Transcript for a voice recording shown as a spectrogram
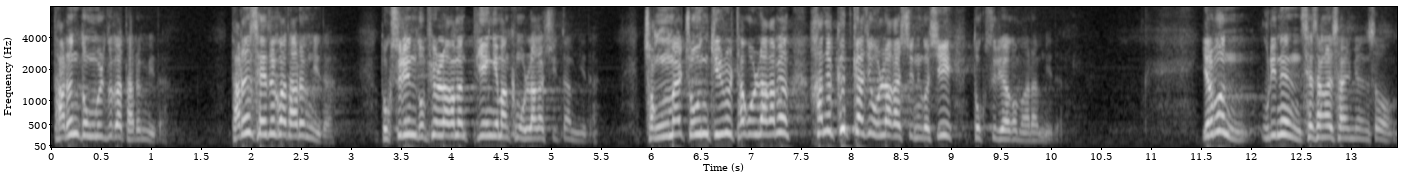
다른 동물들과 다릅니다. 다른 새들과 다릅니다. 독수리는 높이 올라가면 비행기만큼 올라갈 수 있답니다. 정말 좋은 기류를 타고 올라가면 하늘 끝까지 올라갈 수 있는 것이 독수리라고 말합니다. 여러분, 우리는 세상을 살면서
